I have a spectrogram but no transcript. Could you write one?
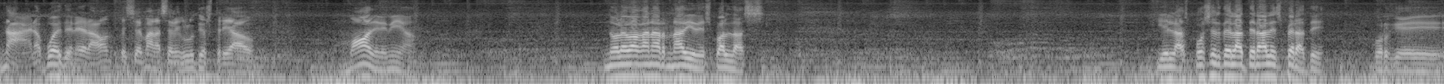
Nah, no puede tener a 11 semanas el glúteo estriado. Madre mía. No le va a ganar nadie de espaldas. Y en las poses de lateral, espérate. Porque...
